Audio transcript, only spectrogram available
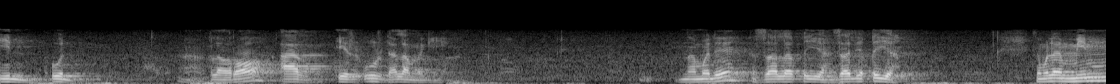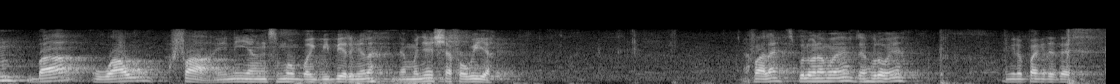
in, un ha, Kalau ra, ar, ir, ur dalam lagi Nama dia Zalaqiyah Zaliqiyah Kemudian mim, ba, waw, fa. Ini yang semua bagi bibir punya lah. Namanya syafawiyah. Hafal eh? Sepuluh nama eh? Dan huruf eh? Minggu depan kita test.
